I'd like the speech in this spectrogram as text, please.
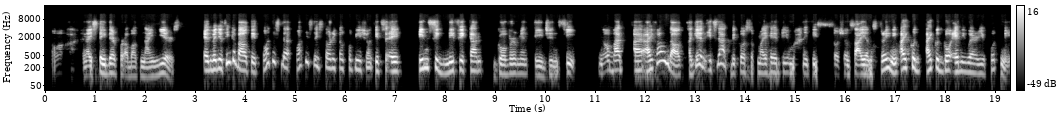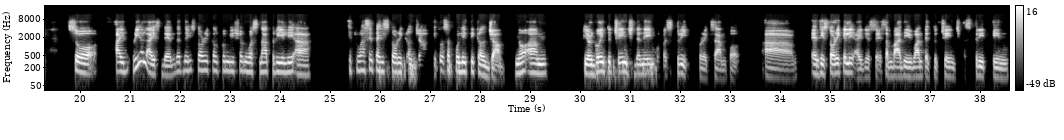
And I stayed there for about nine years. And when you think about it, what is the what is the historical commission? It's a insignificant government agency. No, but I, I found out again, it's not because of my heavy humanities, social science training. I could I could go anywhere you put me. So I realized then that the historical commission was not really a it wasn't a historical job. It was a political job. No, um, you're going to change the name of a street, for example. Uh, and historically, I just say somebody wanted to change a street in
